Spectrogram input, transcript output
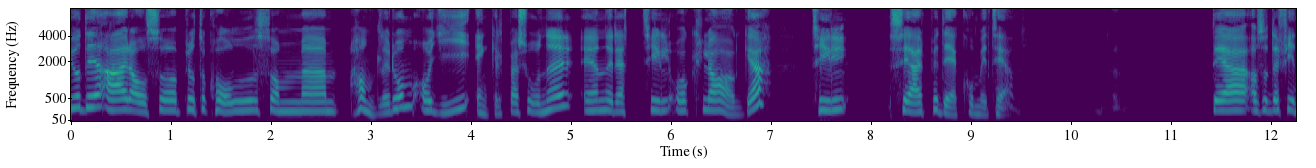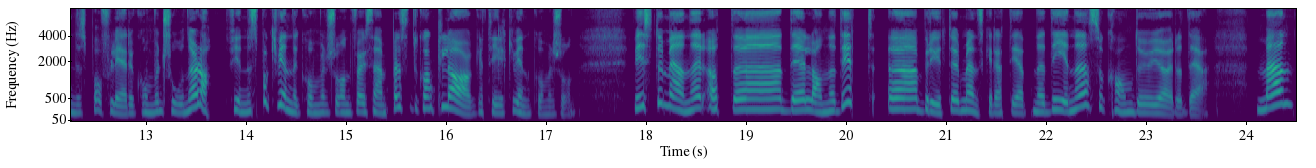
Jo, det er altså protokoll som eh, handler om å gi enkeltpersoner en rett til å klage til CRPD-komiteen. Det, altså det, finnes på flere konvensjoner, da. Det finnes på kvinnekonvensjonen, for eksempel, så du kan klage til kvinnekonvensjonen. Hvis du mener at uh, det landet ditt bryter menneskerettighetene dine, så kan du gjøre det. Men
